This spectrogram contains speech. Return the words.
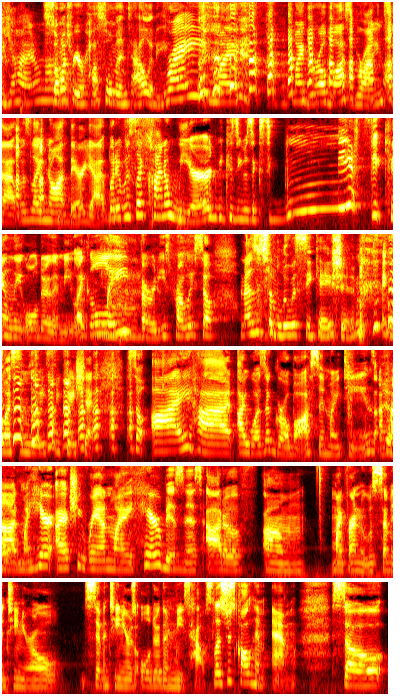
Yeah, I don't know. so much for your hustle mentality. Right? My my girl boss grind set was like not there yet. But it was like kind of weird because he was like significantly older than me. Like late 30s probably. So when I was Some Louis C.K. shit. it was some Louis C.K. shit. So I had, I was a girl boss in my teens. I Yeah. had my hair, I actually ran my hair business out of um, my friend who was 17 year old, 17 years older than me's house. Let's just call him M. So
